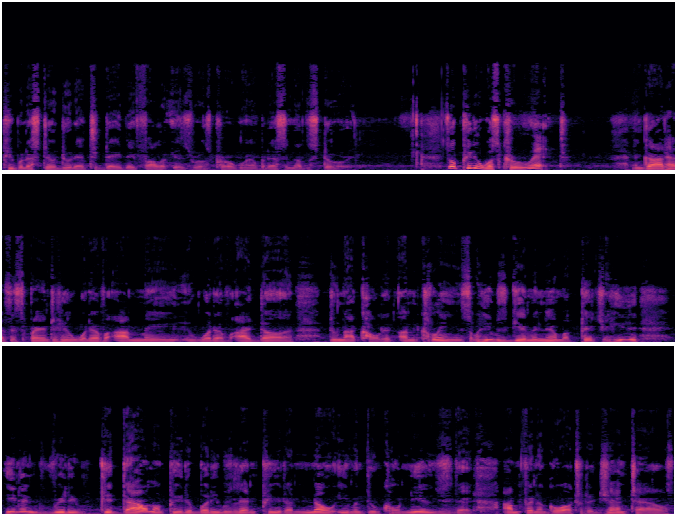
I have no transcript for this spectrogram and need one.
people that still do that today. They follow Israel's program, but that's another story. So Peter was correct And God has explained to him, whatever I made and whatever I done, do not call it unclean. So he was giving him a picture. He didn't he didn't really get down on Peter, but he was letting Peter know, even through Cornelius, that I'm finna go out to the Gentiles.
